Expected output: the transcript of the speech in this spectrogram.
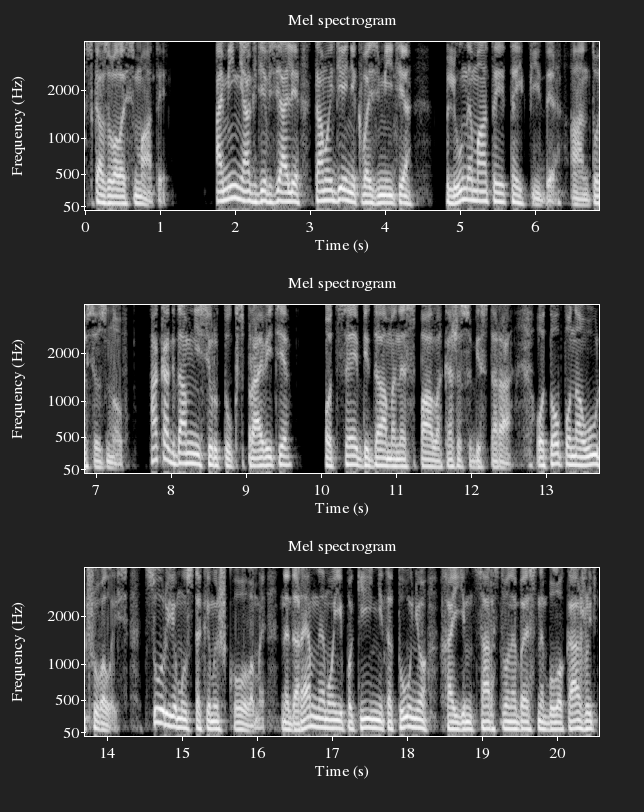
сказувалась мати. А міня где взяли, там і денег возьміте. Плюне мати та й піде, а Антосьо знов. А когда мені сюртук справите? Оце біда мене спала, каже собі стара. Ото понаучувались, цур йому з такими школами. Недаремне мої покійні татуньо, хай їм царство небесне було, кажуть,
